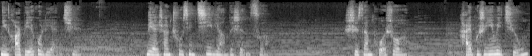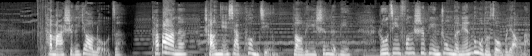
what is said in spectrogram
女孩别过脸去，脸上出现凄凉的神色。十三婆说：“还不是因为穷，他妈是个药篓子，他爸呢，常年下矿井，落了一身的病，如今风湿病重的连路都走不了了。”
